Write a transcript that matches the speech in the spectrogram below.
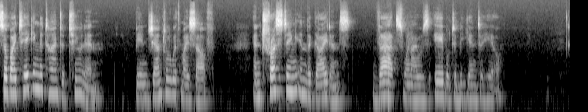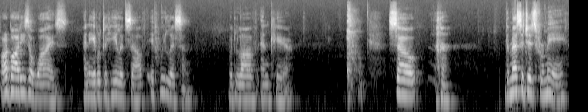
So, by taking the time to tune in, being gentle with myself, and trusting in the guidance that's when I was able to begin to heal. Our bodies are wise and able to heal itself if we listen with love and care. So, the messages for me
